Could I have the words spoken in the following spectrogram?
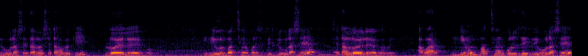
রিউল আসে, তাহলে সেটা হবে কি? লয়ে লয়ে হবে। রিউল বাচ্চিমের পরে যদি রিউল আসে, সেটা লয়ে লয়ে হবে। আবার নিউন বাচ্চিমের পরে যদি রিউল আসে,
